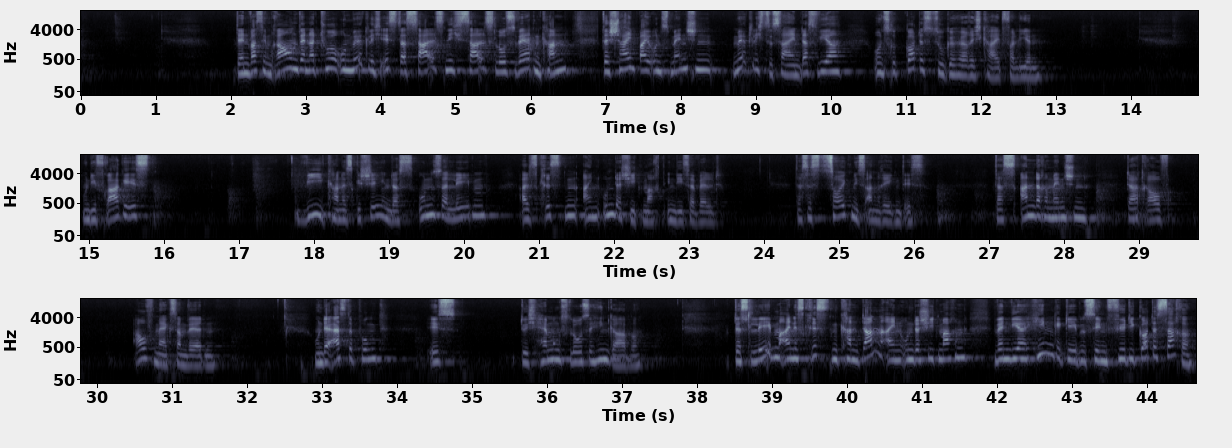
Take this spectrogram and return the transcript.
Denn was im Raum der Natur unmöglich ist, dass Salz nicht salzlos werden kann, das scheint bei uns Menschen möglich zu sein, dass wir unsere Gotteszugehörigkeit verlieren. Und die Frage ist, wie kann es geschehen, dass unser Leben als Christen einen Unterschied macht in dieser Welt. Dass es zeugnisanregend ist, dass andere Menschen darauf aufmerksam werden. Und der erste Punkt ist durch hemmungslose Hingabe. Das Leben eines Christen kann dann einen Unterschied machen, wenn wir hingegeben sind für die Gottessache.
